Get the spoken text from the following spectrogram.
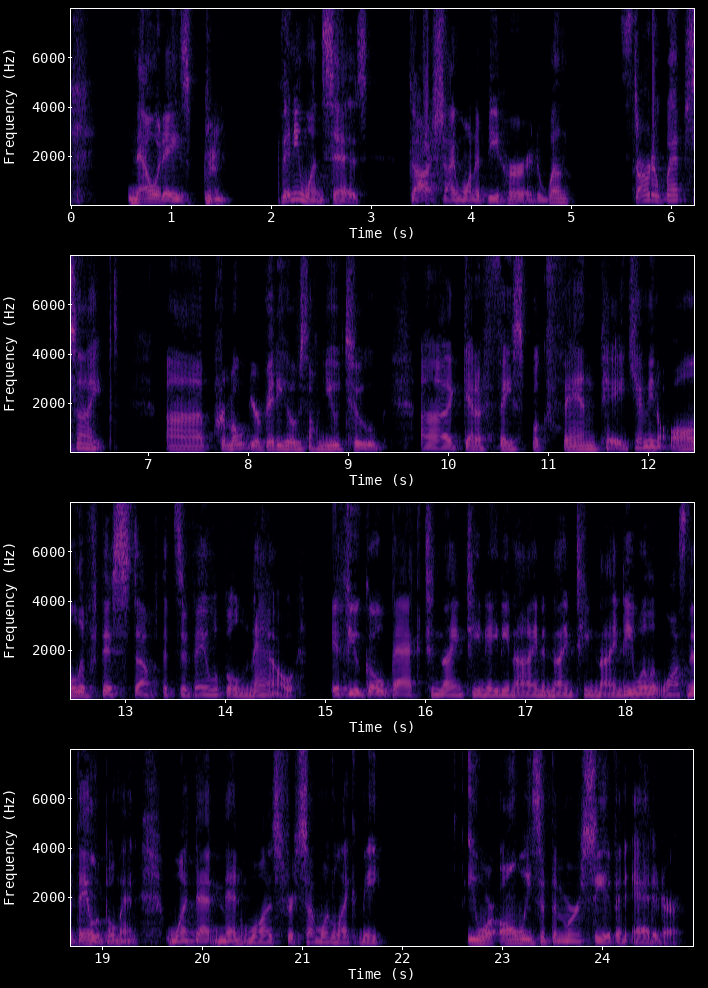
nowadays, if anyone says, gosh, I want to be heard, well, start a website. Uh, promote your videos on YouTube, uh, get a Facebook fan page. I mean, all of this stuff that's available now. If you go back to 1989 and 1990, well, it wasn't available then. What that meant was for someone like me, you were always at the mercy of an editor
